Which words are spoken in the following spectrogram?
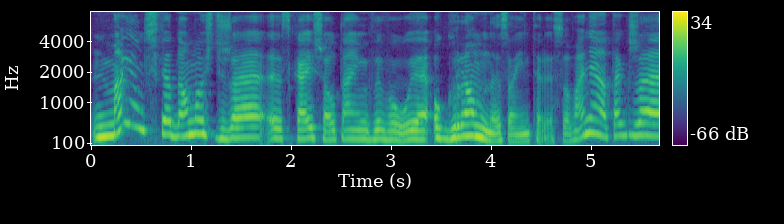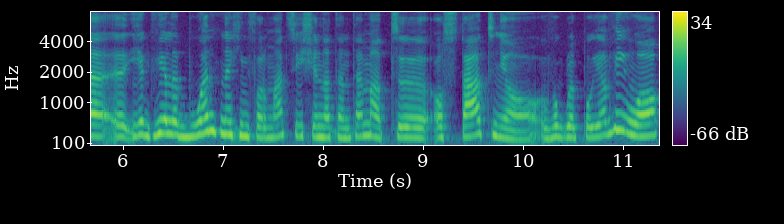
Mając świadomość, że e, Sky Showtime wywołuje ogromne zainteresowanie, a także e, jak wiele błędnych informacji się na ten temat e, ostatnio w ogóle pojawiło,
